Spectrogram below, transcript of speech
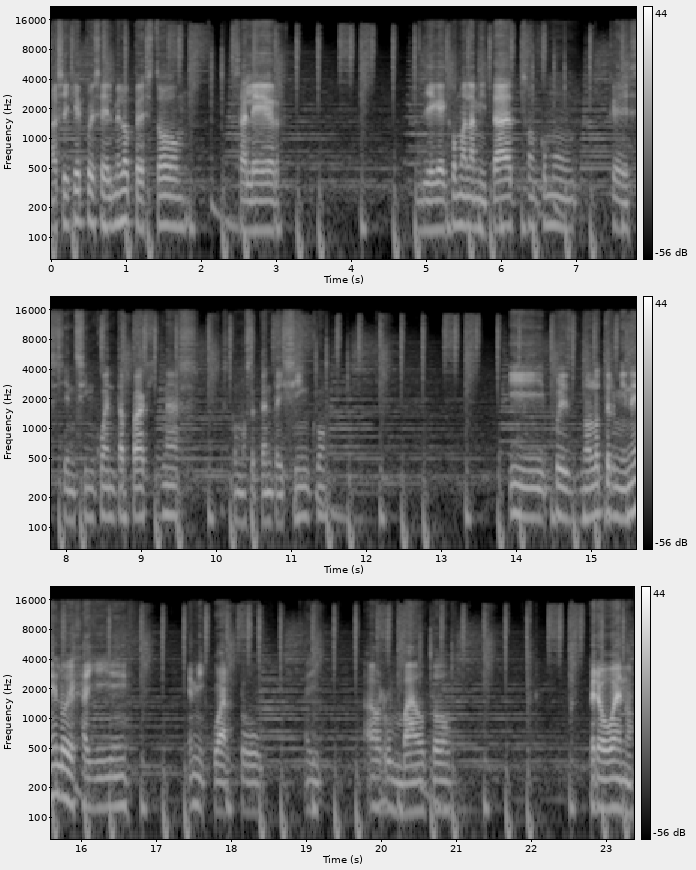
Así que pues él me lo prestó a leer. Llegué como a la mitad, son como que 150 páginas, es como 75. Y pues no lo terminé, lo dejé allí en mi cuarto, ahí arrumbado todo. Pero bueno.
